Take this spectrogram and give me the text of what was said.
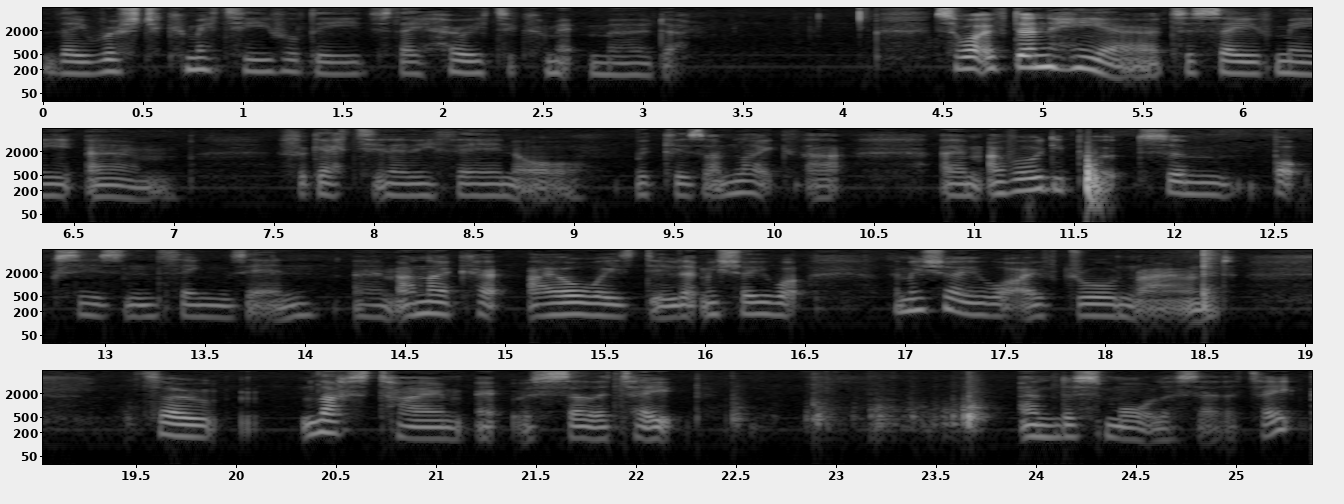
They rush to commit evil deeds. They hurry to commit murder. So what I've done here to save me um, forgetting anything or because I'm like that, um, I've already put some boxes and things in, um, and like I always do. Let me show you what. Let me show you what I've drawn round. So last time it was sellotape and a smaller sellotape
